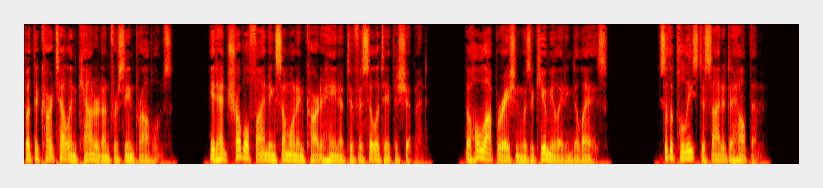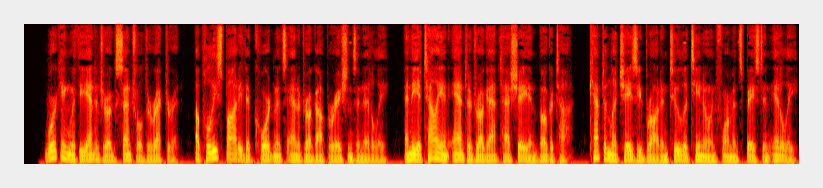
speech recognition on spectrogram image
But the cartel encountered unforeseen problems. It had trouble finding someone in Cartagena to facilitate the shipment. The whole operation was accumulating delays. So the police decided to help them. Working with the Antidrug Central Directorate, a police body that coordinates antidrug operations in Italy, and the Italian antidrug attaché in Bogota, Captain Lucchesi brought in two Latino informants based in Italy,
